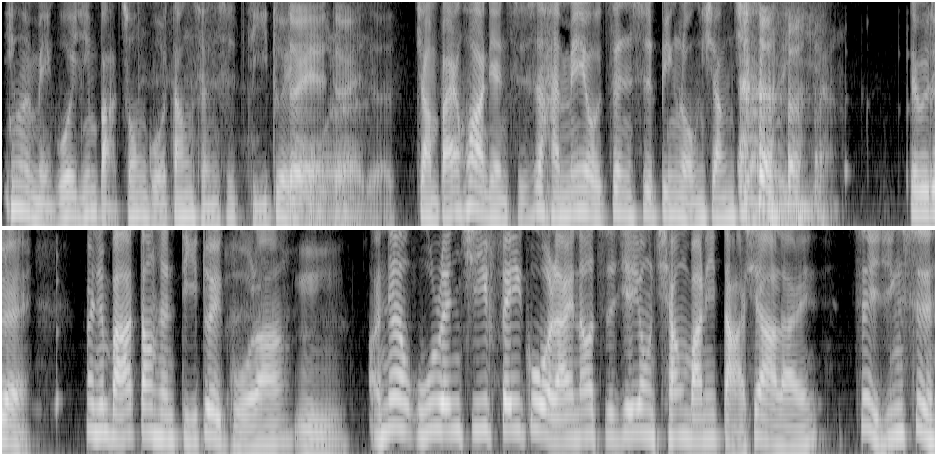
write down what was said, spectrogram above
因为美国已经把中国当成是敌对国了，对对对，讲白话点，只是还没有正式兵戎相见而已啊，对不对？那你把它当成敌对国啦，嗯啊，那无人机飞过来，然后直接用枪把你打下来，这已经是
